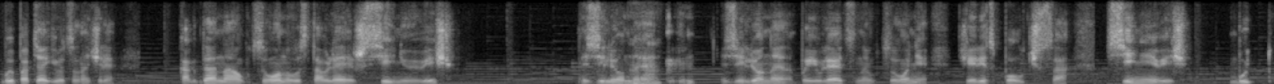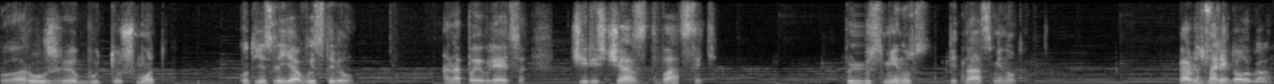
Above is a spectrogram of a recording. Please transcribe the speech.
вы подтягиваться начали. Когда на аукцион выставляешь синюю вещь, зеленая, зеленая появляется на аукционе через полчаса. Синяя вещь, будь то оружие, будь то шмот, вот если я выставил, она появляется через час 20, плюс-минус 15 минут. Короче, смотри, долго.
